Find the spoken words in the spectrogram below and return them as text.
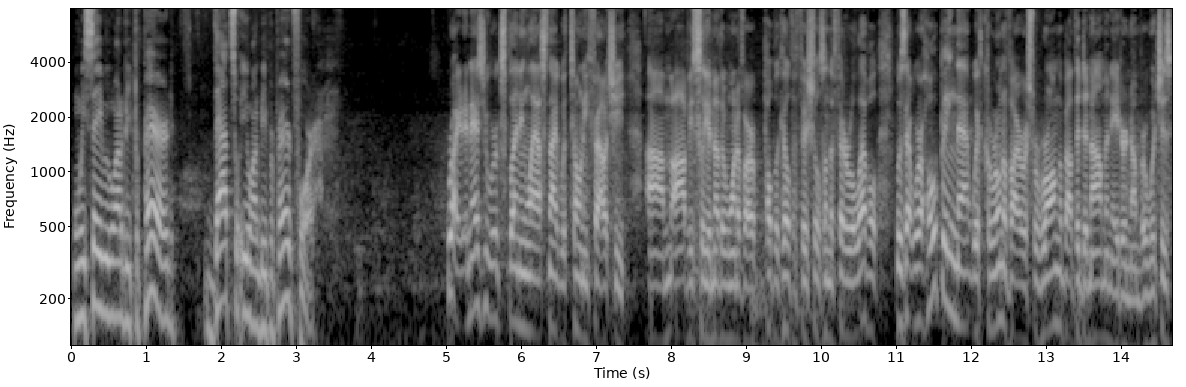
When we say we want to be prepared, that's what you want to be prepared for. Right, and as you were explaining last night with Tony Fauci, um, obviously another one of our public health officials on the federal level, was that we're hoping that with coronavirus we're wrong about the denominator number, which is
